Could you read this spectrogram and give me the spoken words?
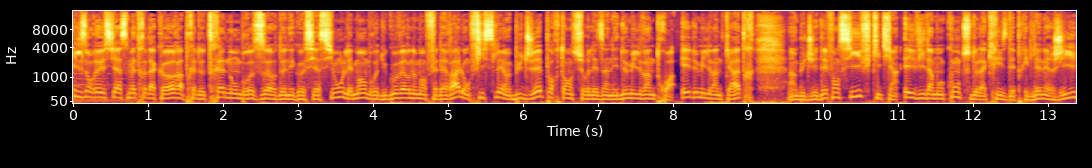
Ils ont réussi à se mettre d'accord après de très nombreuses heures de négociations. Les membres du gouvernement fédéral ont ficelé un budget portant sur les années 2023 et 2024. Un budget défensif qui tient évidemment compte de la crise des prix de l'énergie,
